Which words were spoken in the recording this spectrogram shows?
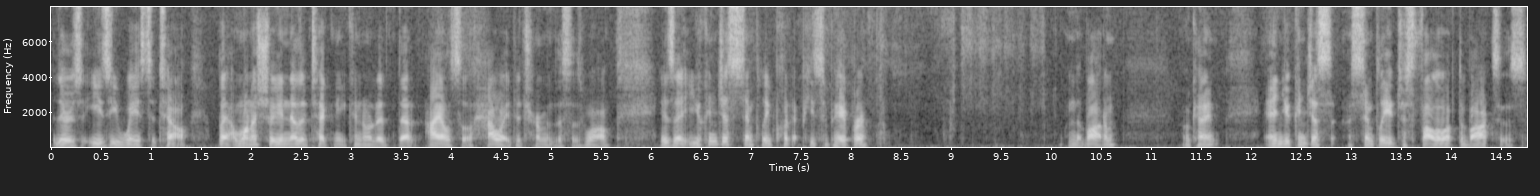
there's easy ways to tell. But I want to show you another technique in order that I also how I determine this as well is that you can just simply put a piece of paper on the bottom okay? And you can just simply just follow up the boxes.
